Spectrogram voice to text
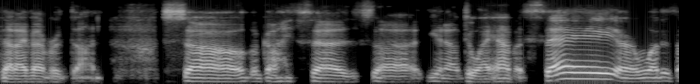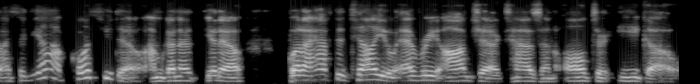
that I've ever done. So the guy says, uh, you know, do I have a say or what is I said, yeah, of course you do. I'm gonna, you know, but I have to tell you, every object has an alter ego.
